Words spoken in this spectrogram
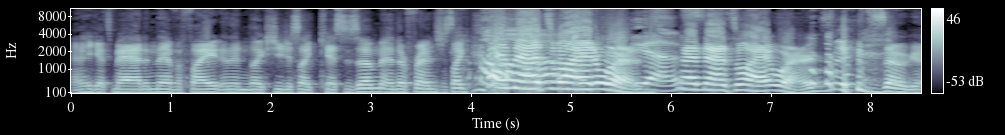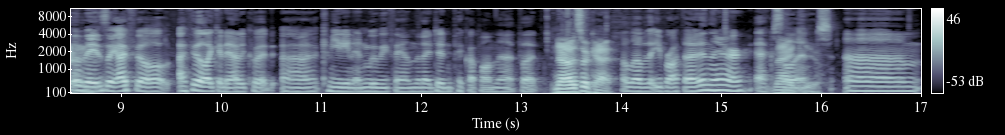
And he gets mad, and they have a fight, and then like she just like kisses him, and their friends just like, and that's why it works. Yes. and that's why it works. it's so good. amazing. I feel I feel like an adequate uh, comedian and movie fan that I didn't pick up on that, but No, it's okay. I love that you brought that in there. Excellent. Um,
